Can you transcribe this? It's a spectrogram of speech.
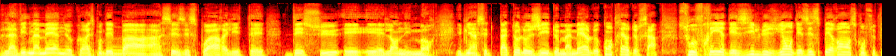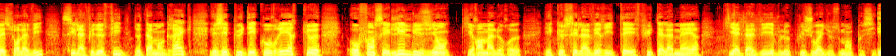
la vie de ma mère ne correspondait mm. pas à ses espoirs. Elle était déçue et, et elle en est morte. Eh bien cette pathologie de ma mère, le contraire de ça, souffrir des illusions, des espérances qu'on se fait sur la vie, c'est la philosophie, mm. notamment grecque. Et j'ai pu découvrir que, au fond, c'est l'illusion qui rend malheureux et que c'est la vérité, fut-elle amère, qui aide à vivre le plus joyeusement possible.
